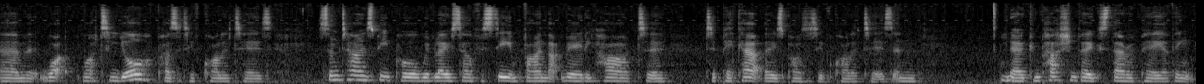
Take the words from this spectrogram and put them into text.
Um, what what are your positive qualities? Sometimes people with low self esteem find that really hard to to pick out those positive qualities, and you know, compassion focused therapy, I think,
